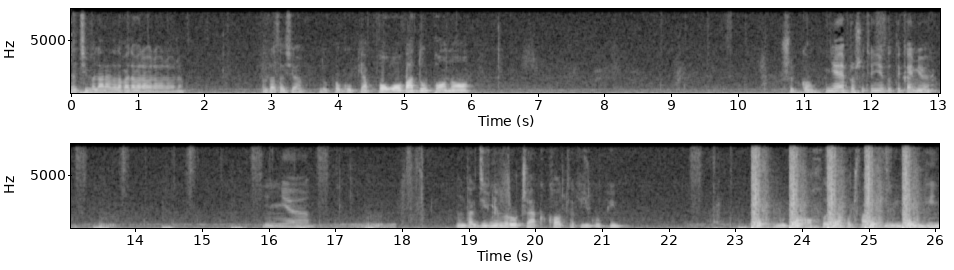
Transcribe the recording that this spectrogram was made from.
Lecimy, Lara, dawaj, dawaj, dawaj, dawaj, dawaj. Odwracaj się. Dupo głupia. Wołowa dupo, no. Szybko. Nie, proszę cię, nie dotykaj mnie. Nie. On tak dziwnie mruczy jak kot, jakiś głupi. Głupia ochyda poczwara, gin, gin, gin.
